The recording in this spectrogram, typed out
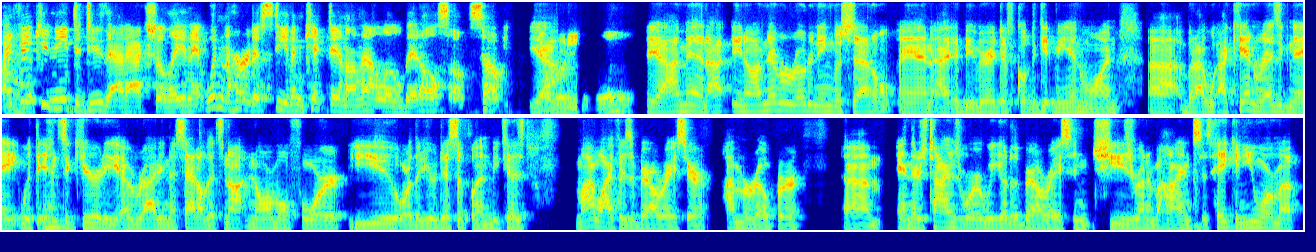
I, I think you need to do that actually, and it wouldn't hurt if Stephen kicked in on that a little bit also. So yeah, yeah, I'm in. I you know I've never rode an English saddle, and I, it'd be very difficult to get me in one. Uh, but I, I can resonate with the insecurity of riding a saddle that's not normal for you or the, your discipline because my wife is a barrel racer. I'm a roper. Um, and there's times where we go to the barrel race and she's running behind and says, Hey, can you warm up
